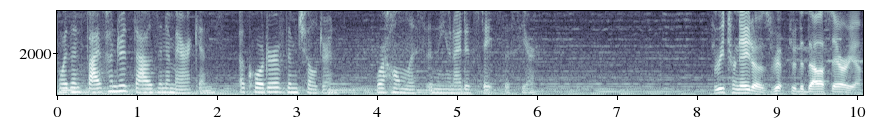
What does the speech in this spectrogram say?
More than 500,000 Americans, a quarter of them children, were homeless in the United States this year. Three tornadoes ripped through the Dallas area,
